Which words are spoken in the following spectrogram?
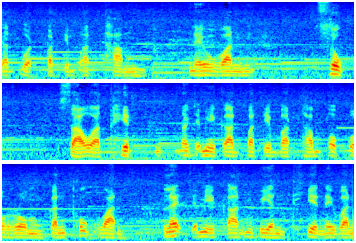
จัดบทปฏิบัติธรรมในวันศุกร์เสาร์อาทิตย์เราจะมีการปฏิบัติธรรมอบรมกันทุกวัน และจะมีการเวียนเทียนในวัน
